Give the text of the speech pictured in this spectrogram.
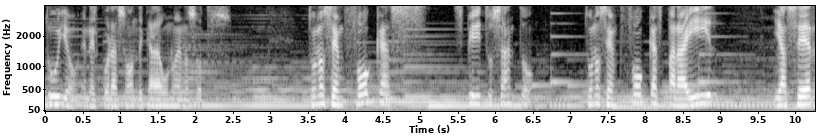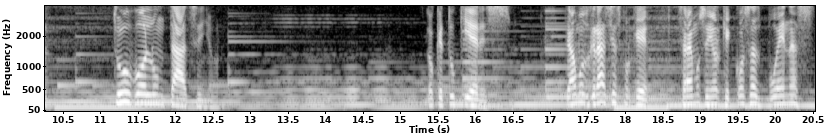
tuyo en el corazón de cada uno de nosotros. Tú nos enfocas, Espíritu Santo, tú nos enfocas para ir y hacer tu voluntad, Señor. Lo que tú quieres. Te damos gracias porque sabemos, Señor, que cosas buenas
